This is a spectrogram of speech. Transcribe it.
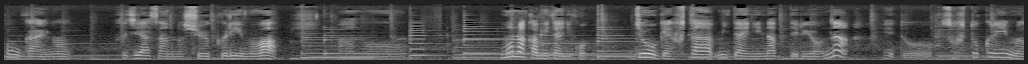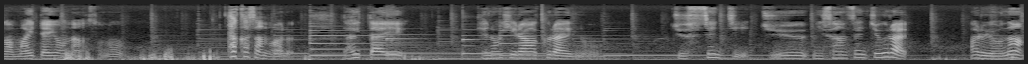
今回の富士屋さんのシュークリームはあのー、モナカみたいにこう上下蓋みたいになってるような、えーと、ソフトクリームが巻いたようなその高さのあるだいたい手のひらくらいの10センチ12、3センチぐらいあるような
